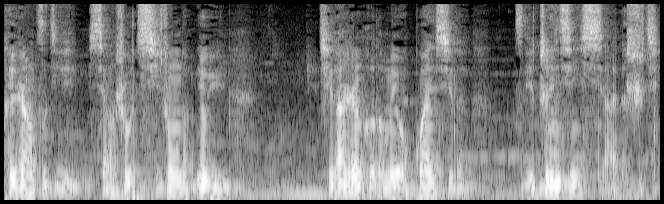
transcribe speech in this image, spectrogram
可以让自己享受其中的，又与其他任何都没有关系的。自己真心喜爱的事情。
